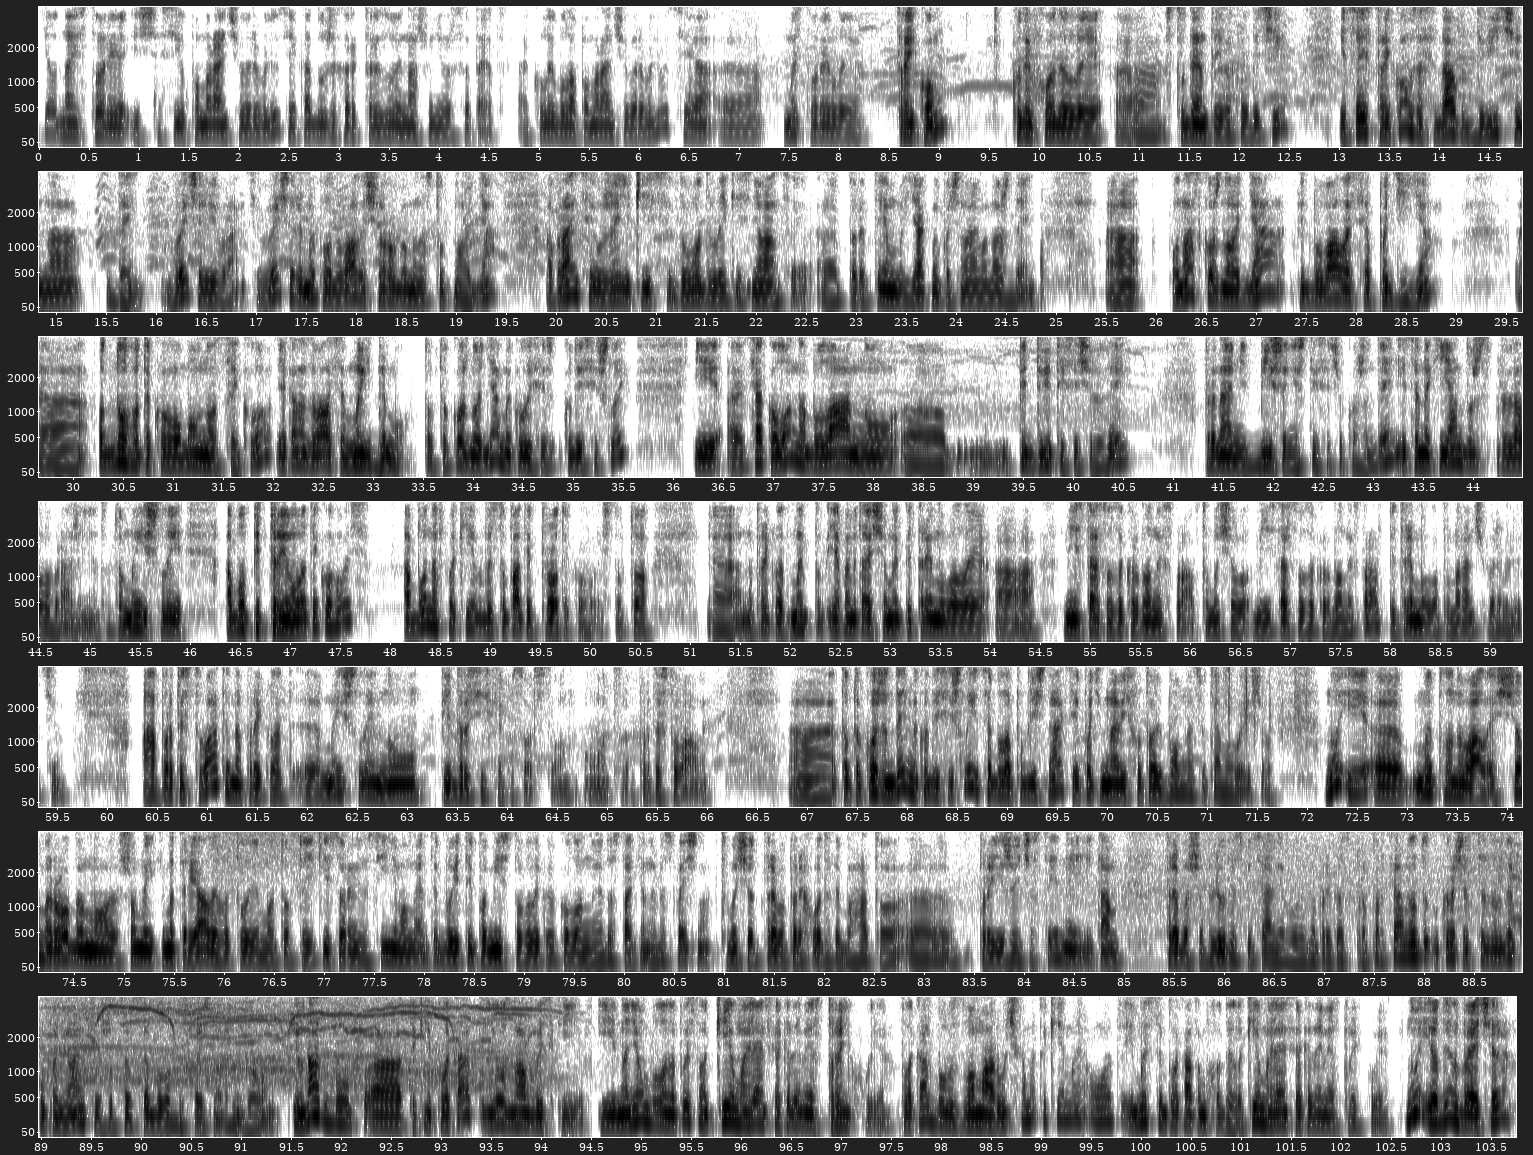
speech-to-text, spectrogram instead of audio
Є одна історія із часів помаранчевої революції, яка дуже характеризує наш університет. Коли була помаранчева революція, е, ми створили трайком, куди входили е, студенти і викладачі, і цей страйком засідав двічі на день, ввечері і вранці. Ввечері ми планували, що робимо наступного дня. А вранці вже якісь доводили якісь нюанси е, перед тим, як ми починаємо наш день. У нас кожного дня відбувалася подія одного такого умовного циклу, яка називалася Ми йдемо. Тобто кожного дня ми колись кудись йшли, і е, ця колона була ну, е, під дві тисячі людей, принаймні більше, ніж тисячу кожен день. І це на киян дуже справляло враження. Тобто ми йшли або підтримувати когось, або навпаки виступати проти когось. Тобто, е, наприклад, ми я пам'ятаю, що ми підтримували Міністерство закордонних справ, тому що Міністерство закордонних справ підтримувало помаранчеву революцію. А протестувати, наприклад, е, ми йшли ну, під російське посольство. От, протестували. А, тобто кожен день ми кудись йшли, і це була публічна акція, і потім навіть фотоальбом на цю тему вийшов. Ну і е, ми планували, що ми робимо, що ми які матеріали готуємо, тобто якісь організаційні моменти, бо йти по місту великою колоною достатньо небезпечно, тому що треба переходити багато е, проїжджої частини, і там треба, щоб люди спеціальні були, наприклад, з пропорціями. Ну коротше, це завжди купа нюансів, щоб це все було безпечно організовано. І в нас був е, такий плакат, його знав весь Київ, і на ньому було написано Київ-Могилянська академія страйкує. Плакат був з двома ручками такими. От і ми з цим плакатом ходили. Київ-Могилянська академія страйкує. Ну і один вечір.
